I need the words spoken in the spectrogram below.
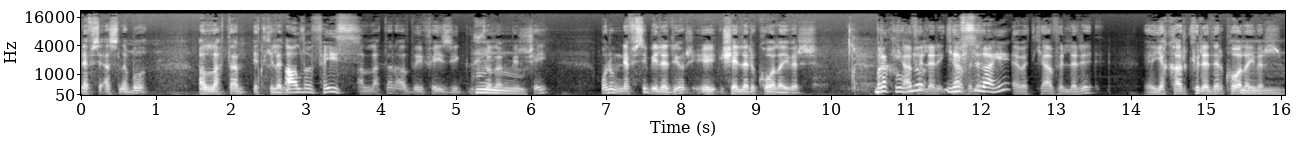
nefsi aslında bu Allah'tan etkilenen. Aldığı feyiz. Allah'tan aldığı feyzi güçlü hmm. olan bir şey. Onun nefsi bile diyor e, şeyleri kovalayıverir. Bırak ruhunu kafirleri, nefsi kafirleri, dahi. Evet kafirleri e, yakar kül eder kovalayıverir. Hmm.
